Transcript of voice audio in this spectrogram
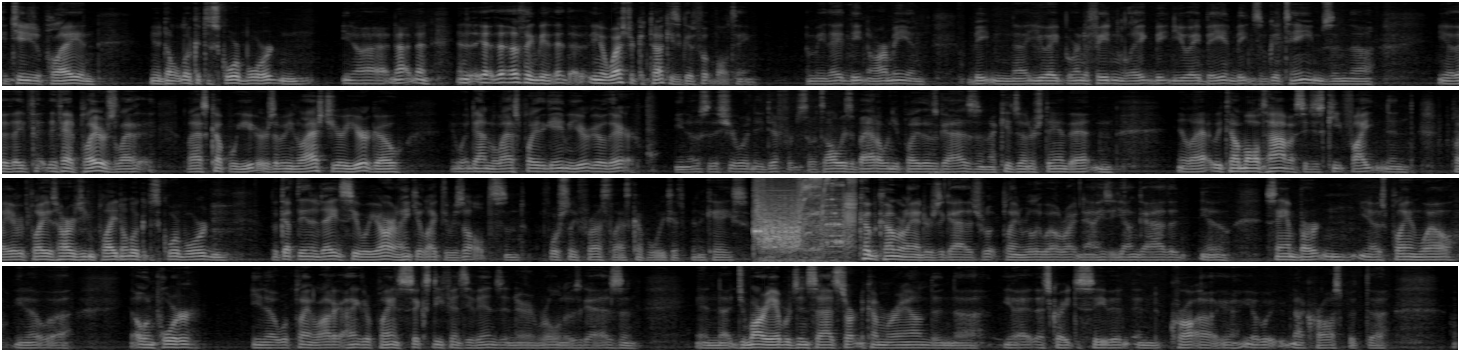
continue to play, and you know, don't look at the scoreboard, and you know, uh, not and, and the other thing, be you know, Western Kentucky's a good football team. I mean, they'd beaten Army and beaten uh, UAB. We're in the league, beaten UAB and beaten some good teams. And uh, you know, they've they've had players last last couple of years. I mean, last year, a year ago, it went down to the last play of the game a year ago there. You know, so this year wasn't any different. So it's always a battle when you play those guys, and our kids understand that. And you know, we tell them all the time. I say, just keep fighting and play every play as hard as you can play. Don't look at the scoreboard and look up the end of the day and see where you are. And I think you'll like the results. And fortunately for us, the last couple of weeks, that's been the case. Kobe Cumberlander is a guy that's playing really well right now. He's a young guy that you know. Sam Burton, you know, is playing well. You know, uh, Owen Porter. You know, we're playing a lot of. I think they're playing six defensive ends in there and rolling those guys. And and uh, Jamari Edwards inside starting to come around, and uh, you know that's great to see. And, and uh, you know, not Cross, but uh,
